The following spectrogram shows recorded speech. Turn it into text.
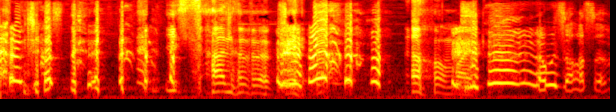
Just. you son of a bitch! Oh my god. that was awesome.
